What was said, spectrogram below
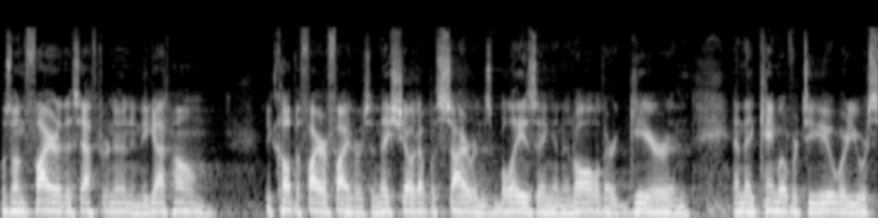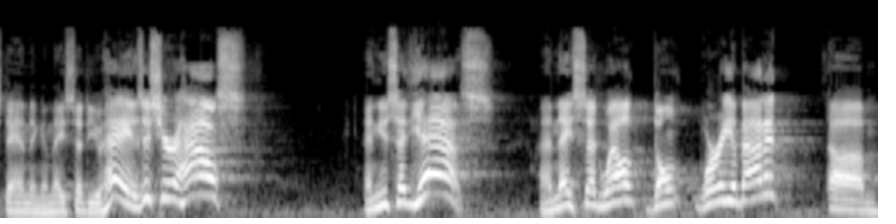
was on fire this afternoon and you got home? You called the firefighters and they showed up with sirens blazing and in all their gear and, and they came over to you where you were standing and they said to you, Hey, is this your house? And you said, Yes. And they said, Well, don't worry about it. Um,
